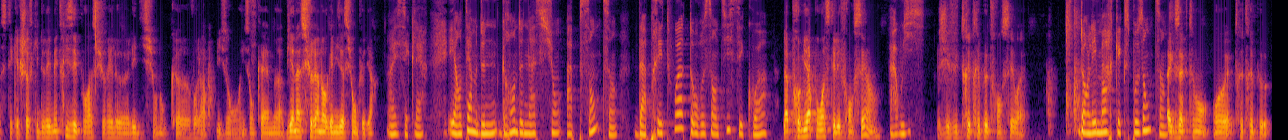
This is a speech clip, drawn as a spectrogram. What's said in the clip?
c'était quelque chose qu'ils devaient maîtriser pour assurer l'édition. Donc voilà, ils ont ils ont quand même bien assuré en organisation, on peut dire. Oui, c'est clair. Et en termes de grandes nations absentes, d'après toi, ton ressenti, c'est quoi? La première, pour moi, c'était les Français. Hein. Ah oui. J'ai vu très très peu de Français, ouais. Dans les marques exposantes Exactement, ouais, très très peu.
